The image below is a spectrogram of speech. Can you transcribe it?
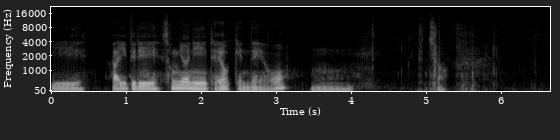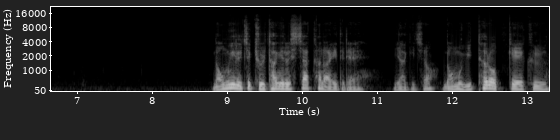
이 아이들이 성년이 되었겠네요. 음, 그쵸. 너무 일찍 줄타기를 시작한 아이들의 이야기죠. 너무 위태롭게 그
